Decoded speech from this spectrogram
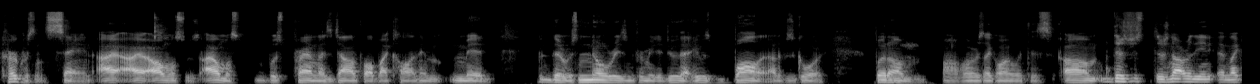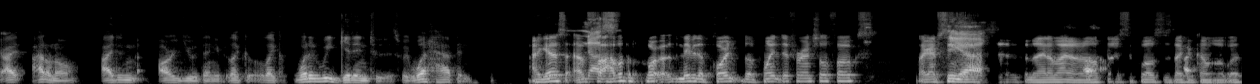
Kirk was insane. I I almost was I almost was praying on his downfall by calling him mid. There was no reason for me to do that. He was balling out of his gourd. But um, oh, where was I going with this? Um, there's just there's not really any, and like I I don't know. I didn't argue with any like like what did we get into this week? What happened? I guess. uh, Nothing. how about the po- maybe the point the point differential, folks? Like I've seen Yeah. that at. I don't know. That's the closest I could come up with.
